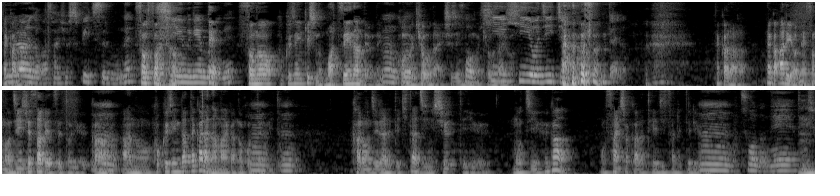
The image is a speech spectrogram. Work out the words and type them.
だかエメラルら、ドが最初スピーチするもんね。そうそうそう。CM 現場でね。その黒人騎手の末裔なんだよね。うんうんこの兄弟、主人公。の兄弟はひ、。ひいおじいちゃんがみたいな。だから、なんかあるよね、その人種差別というか、あの、黒人だったから名前が残ってないと。うん。軽んじられてきた人種っていうモチーフが、もう最初から提示されてるよね。うん。そうだね。確かに。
